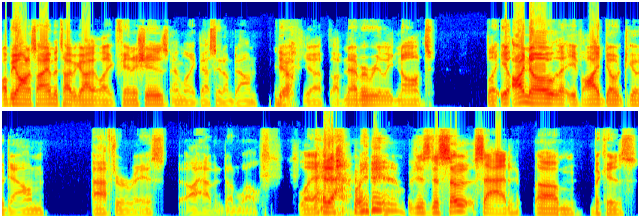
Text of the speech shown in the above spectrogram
I'll be honest, I am the type of guy that like finishes and like that's it, I'm down. yeah, Like, yeah. I've never really not like i I know that if I don't go down after a race, I haven't done well. Like, which is just so sad. Um, because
